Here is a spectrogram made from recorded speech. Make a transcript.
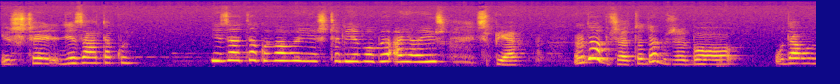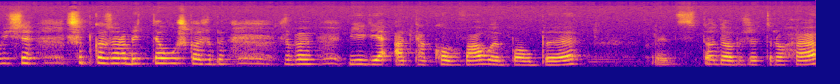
Jeszcze nie zaatakuj. Nie zaatakowały jeszcze mnie moby, a ja już śpię. No dobrze, to dobrze, bo udało mi się szybko zrobić te łóżko, żeby, żeby mnie nie atakowały moby. Więc to dobrze trochę.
